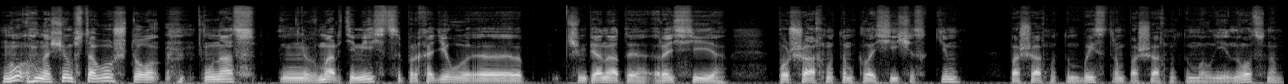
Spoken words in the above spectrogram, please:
Ну, начнем с того, что у нас в марте месяце проходил э, чемпионаты России по шахматам классическим, по шахматам быстрым, по шахматам молниеносным,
